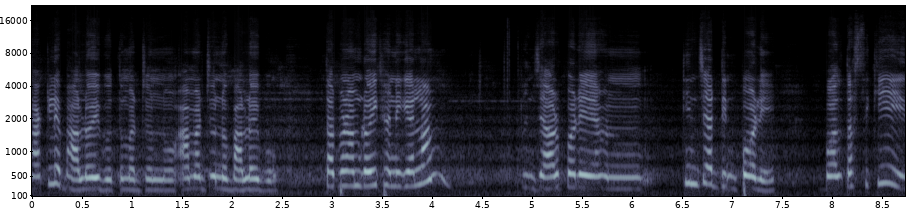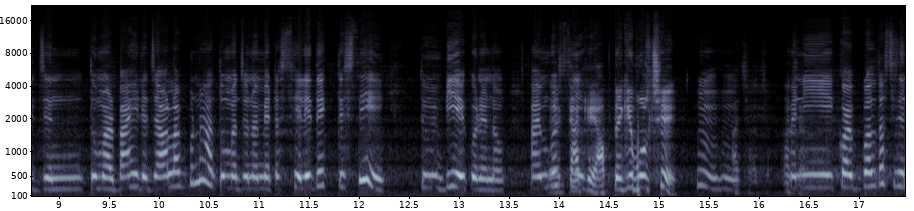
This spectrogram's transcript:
থাকলে ভালো হইব তোমার জন্য আমার জন্য ভালো হইব। তারপর আমরা ওইখানে গেলাম যাওয়ার পরে এখন তিন চার দিন পরে বলতেছে কি যে তোমার বাইরে যাওয়া লাগবে না তোমার জন্য আমি একটা ছেলে দেখতেছি তুমি বিয়ে করে নাও। আমি বলছি কাকে? আপনাকে বলছে? হুম হুম। আচ্ছা আচ্ছা মানে কয় বলতাছে যে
